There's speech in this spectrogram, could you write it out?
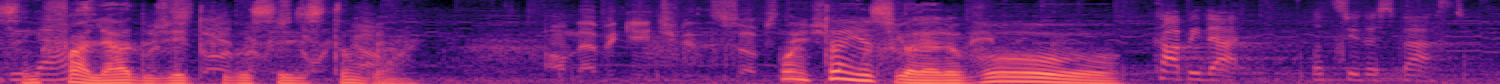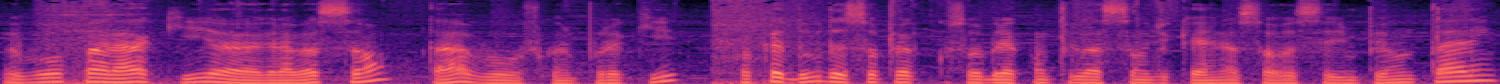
sem falhar do jeito que vocês estão vendo. Bom, então é isso, galera. Eu vou eu vou parar aqui a gravação, tá? Vou ficando por aqui. Qualquer dúvida sobre a, sobre a compilação de kernel é só vocês me perguntarem.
